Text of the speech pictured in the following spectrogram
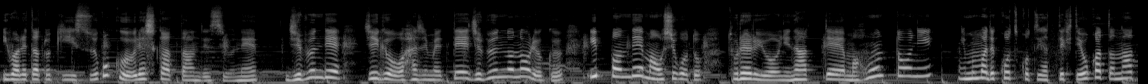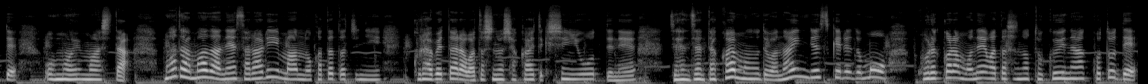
言われた時、すごく嬉しかったんですよね。自分で事業を始めて自分の能力一本でまあお仕事取れるようになって、まあ、本当に今までコツコツやってきてよかったなって思いました。まだまだね、サラリーマンの方たちに比べたら私の社会的信用ってね、全然高いものではないんですけれども、これからもね、私の得意なことで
